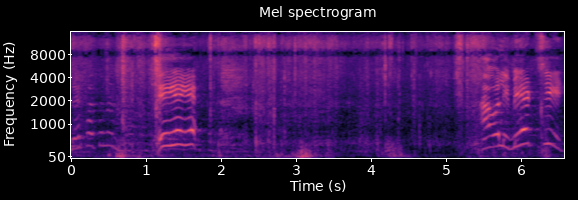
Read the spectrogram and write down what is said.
દેખાતું નથી. એ એ એ. આ ઓલી બેડશીટ.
